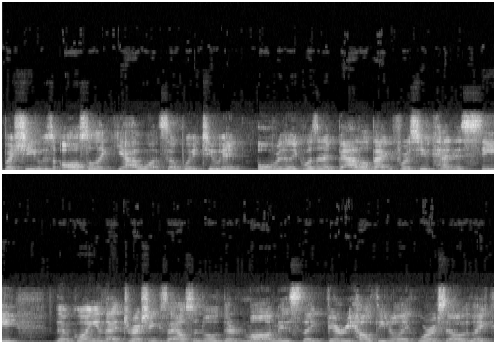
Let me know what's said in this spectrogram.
But she was also like, yeah, I want Subway too, and over like it wasn't a battle back and forth. So you kind of see them going in that direction because I also know their mom is like very healthy, you know, like works out, like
